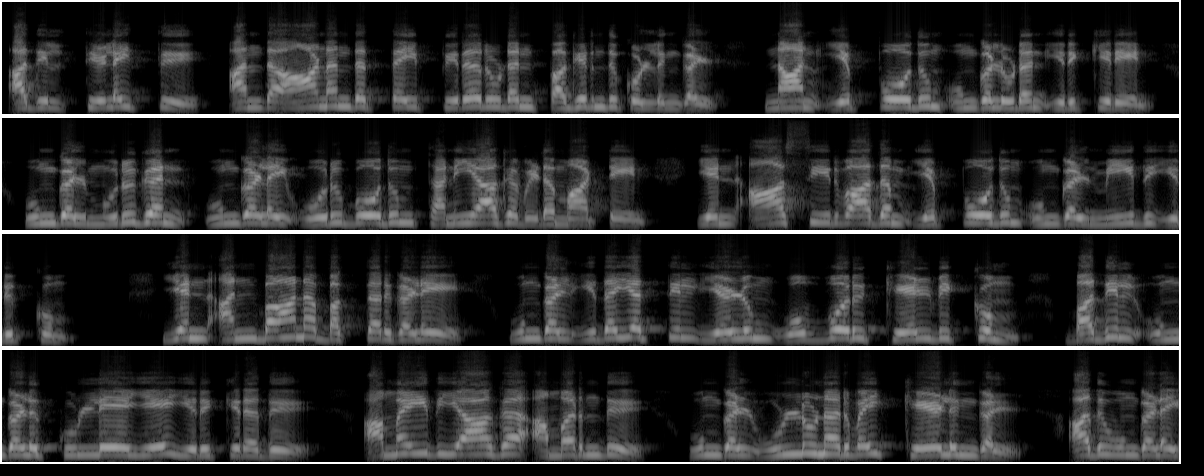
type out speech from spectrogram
அதில் திளைத்து அந்த ஆனந்தத்தை பிறருடன் பகிர்ந்து கொள்ளுங்கள். நான் எப்போதும் உங்களுடன் இருக்கிறேன். உங்கள் முருகன் உங்களை ஒருபோதும் தனியாக விடமாட்டேன். என் ஆசீர்வாதம் எப்போதும் உங்கள் மீது இருக்கும். என் அன்பான பக்தர்களே உங்கள் இதயத்தில் எழும் ஒவ்வொரு கேள்விக்கும் பதில் உங்களுக்குள்ளேயே இருக்கிறது. அமைதியாக அமர்ந்து உங்கள் உள்ளுணர்வை கேளுங்கள். அது உங்களை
